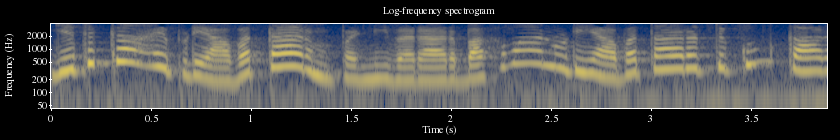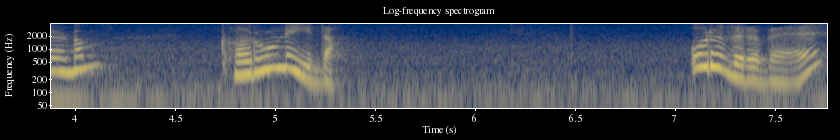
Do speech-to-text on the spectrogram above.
எதுக்காக இப்படி அவதாரம் பண்ணி வரார்? பகவானுடைய அவதாரத்துக்கும் காரணம் கருணை தான் ஒரு தடவை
